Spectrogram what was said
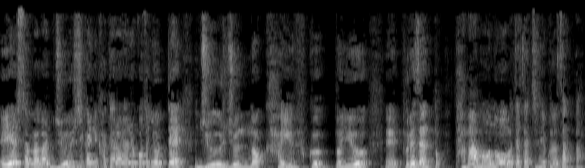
イエス様が十字架にかけられることによって従順の回復というプレゼント、賜物を私たちにくださった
